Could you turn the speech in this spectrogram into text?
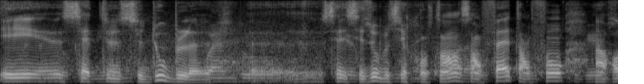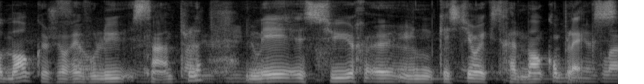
et cette, ce double, euh, ces, doubles circonstances, en fait, en font un roman que j'aurais voulu simple, mais sur une question extrêmement complexe,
